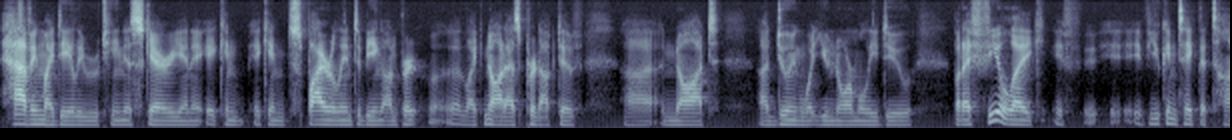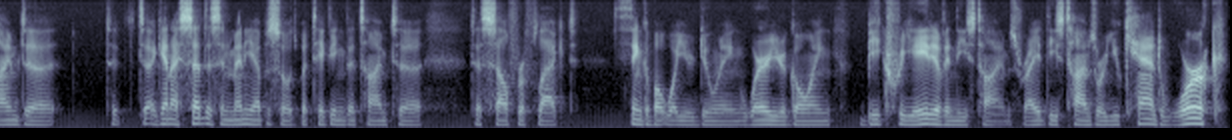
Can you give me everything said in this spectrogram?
having my daily routine is scary and it, it can it can spiral into being unpro- uh, like not as productive uh, not uh, doing what you normally do. But i feel like if if you can take the time to to, to again i said this in many episodes but taking the time to to self-reflect think about what you're doing where you're going be creative in these times right? These times where you can't work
